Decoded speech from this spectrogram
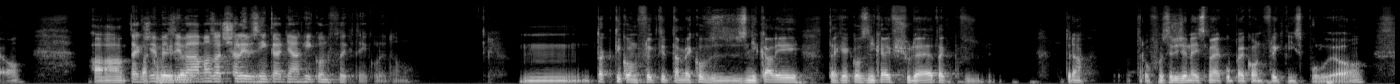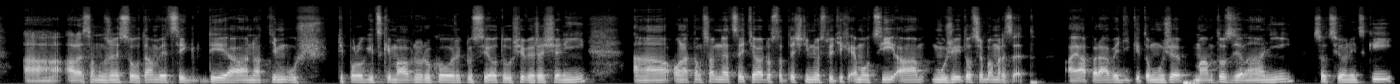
jo. A Takže mezi váma začaly vznikat nějaký konflikty kvůli tomu? mm, tak ty konflikty tam jako vznikaly, tak jako vznikají všude, tak teda troufnu si říct, že nejsme jako úplně konfliktní spolu, jo. A, ale samozřejmě jsou tam věci, kdy já nad tím už typologicky mávnu rukou, řeknu si, jo, to už je vyřešený a ona tam třeba necítila dostatečné množství těch emocí a může jí to třeba mrzet. A já právě díky tomu, že mám to vzdělání socionický,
